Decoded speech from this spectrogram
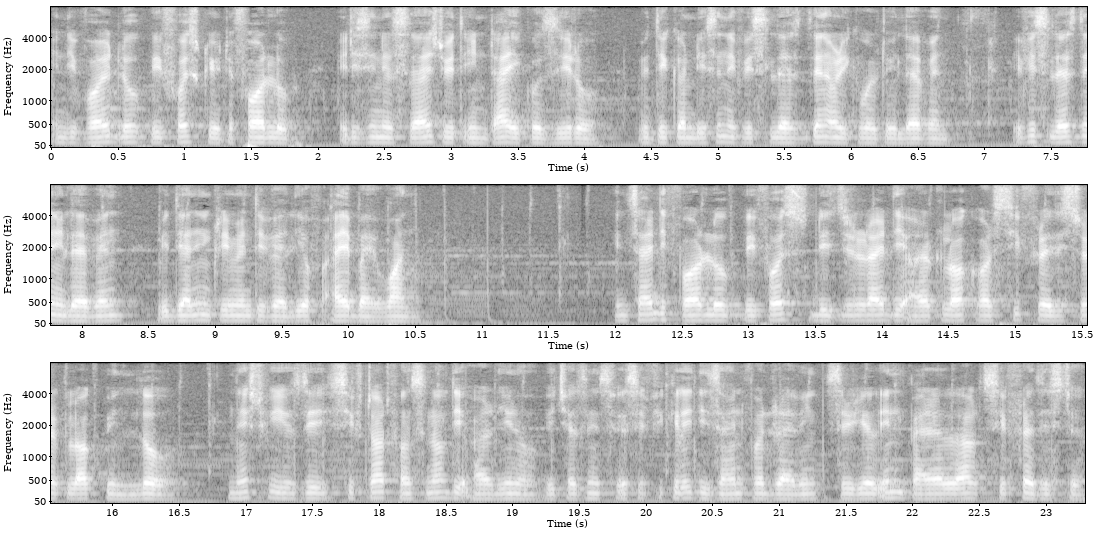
In the void loop, we first create a for loop. It is initialized with int i equals 0, with the condition if it's less than or equal to 11. If it's less than 11, we then increment the value of i by 1. Inside the for loop, we first digital write the R clock or shift register clock pin low. Next we use the shift out function of the Arduino which has been specifically designed for driving serial in parallel shift register.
